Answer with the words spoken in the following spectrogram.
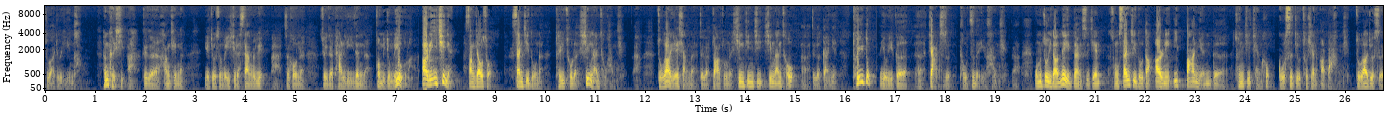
主要就是银行。很可惜啊，这个行情呢，也就是维系了三个月啊，之后呢，随着他离任呢，后面就没有了。二零一七年，上交所三季度呢推出了新蓝筹行情啊，主要也想呢这个抓住呢新经济新蓝筹啊这个概念。推动有一个呃价值投资的一个行情啊，我们注意到那一段时间，从三季度到二零一八年的春节前后，股市就出现了二八行情，主要就是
